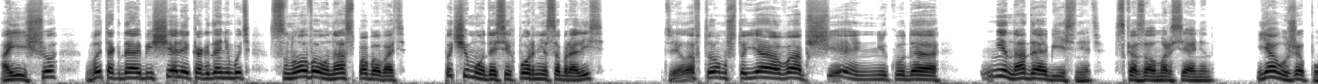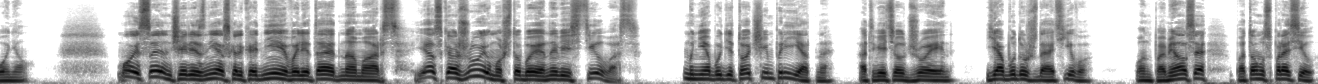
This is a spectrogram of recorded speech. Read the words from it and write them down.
А еще вы тогда обещали когда-нибудь снова у нас побывать. Почему до сих пор не собрались?» «Дело в том, что я вообще никуда...» «Не надо объяснять», — сказал марсианин. «Я уже понял. Мой сын через несколько дней вылетает на Марс. Я скажу ему, чтобы навестил вас». «Мне будет очень приятно», — ответил Джуэйн. «Я буду ждать его». Он помялся, потом спросил.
